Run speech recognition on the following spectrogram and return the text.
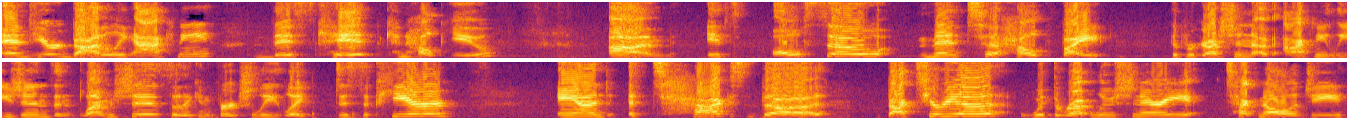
and you're battling acne, this kit can help you. Um, it's also meant to help fight the progression of acne lesions and blemishes so they can virtually like disappear and attacks the bacteria with the revolutionary technology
